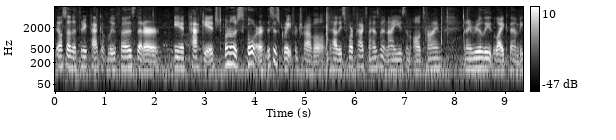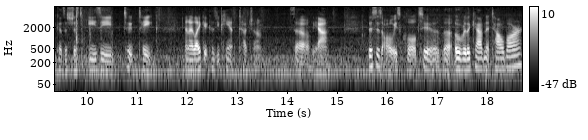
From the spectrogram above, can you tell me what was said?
They also have the three pack of loofahs that are eh, packaged. Oh no, there's four. This is great for travel to have these four packs. My husband and I use them all the time, and I really like them because it's just easy to take, and I like it because you can't touch them. So yeah, this is always cool too. The over the cabinet towel bar.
